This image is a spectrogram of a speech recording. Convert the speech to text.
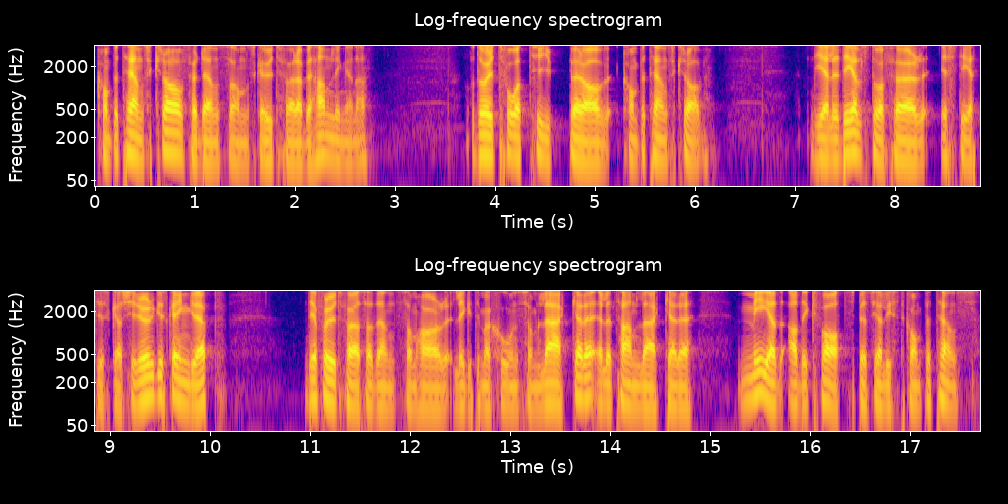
kompetenskrav för den som ska utföra behandlingarna. Och då är det två typer av kompetenskrav. Det gäller dels då för estetiska kirurgiska ingrepp. Det får utföras av den som har legitimation som läkare eller tandläkare med adekvat specialistkompetens.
